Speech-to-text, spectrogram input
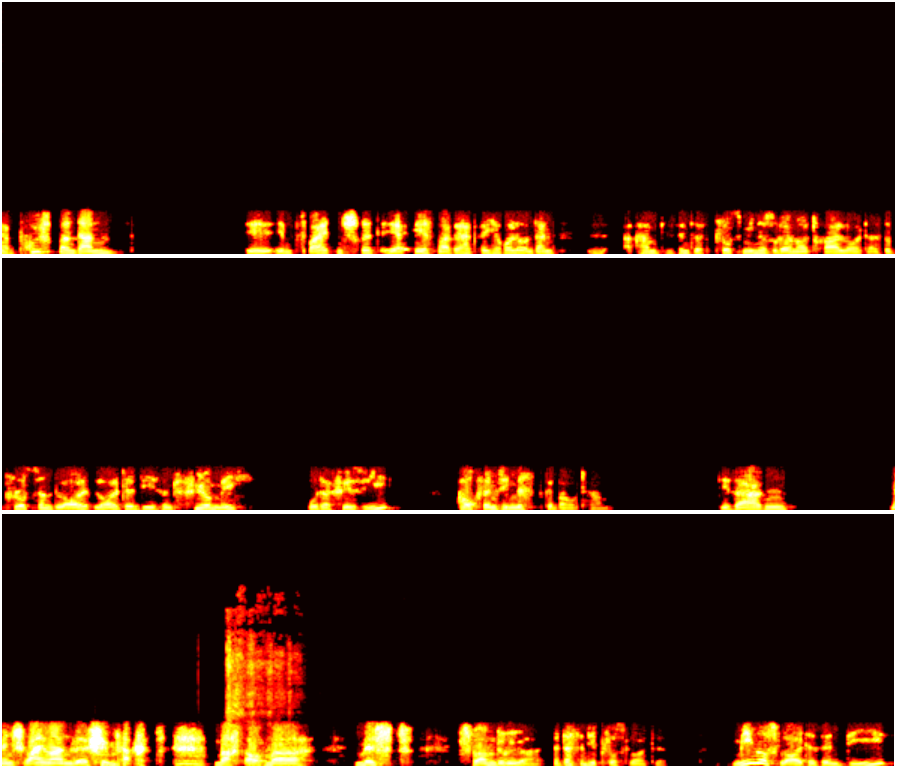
da prüft man dann äh, im zweiten Schritt erstmal, wer hat welche Rolle und dann haben, sind das Plus, Minus oder Neutral Leute. Also Plus sind Leu Leute, die sind für mich oder für sie, auch wenn sie Mist gebaut haben. Die sagen, Mensch Weimann, wer viel macht, macht auch mal Mist, schwamm drüber. Das sind die Plus-Leute. Minus-Leute sind die,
